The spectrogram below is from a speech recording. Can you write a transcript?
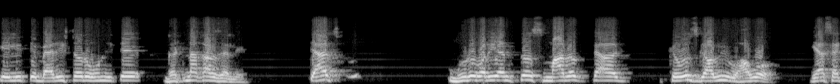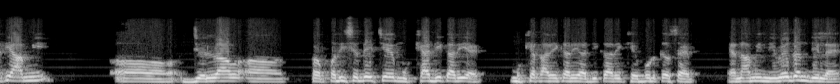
केली ते बॅरिस्टर होऊन इथे घटनाकार झाले. त्याच गुरुवर्यांचं स्मारक त्या केळूस गावी व्हावं यासाठी आम्ही जिल्हा परिषदेचे मुख्याधिकारी आहेत. मुख्य कार्यकारी अधिकारी खेबुडकर साहेब यांना आम्ही निवेदन दिलंय.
